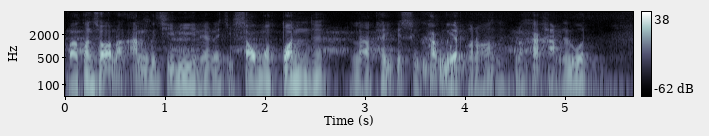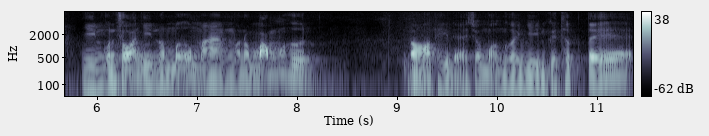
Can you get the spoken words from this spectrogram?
Và con chó nó ăn cái chibi này nó chỉ sau một tuần thôi là thấy cái sự khác biệt của nó rồi nó khác hẳn luôn. Nhìn con chó nhìn nó mỡ màng mà nó bóng hơn. Đó thì để cho mọi người nhìn cái thực tế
